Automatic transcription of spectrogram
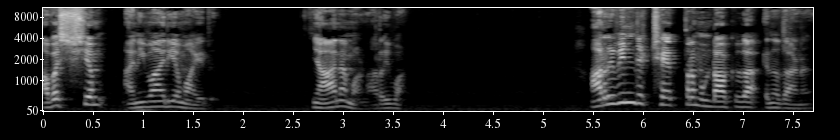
അവശ്യം അനിവാര്യമായത് ജ്ഞാനമാണ് അറിവാണ്. അറിവിന്റെ ക്ഷേത്രം ഉണ്ടാക്കുക എന്നതാണ്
